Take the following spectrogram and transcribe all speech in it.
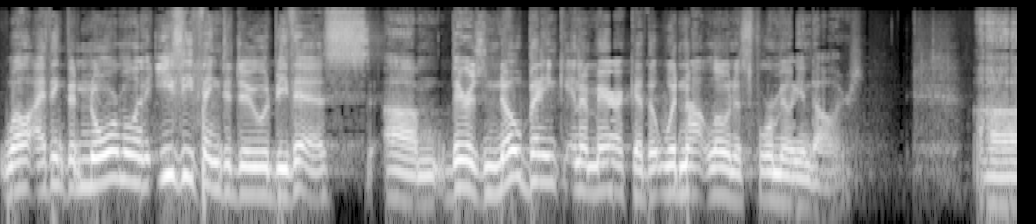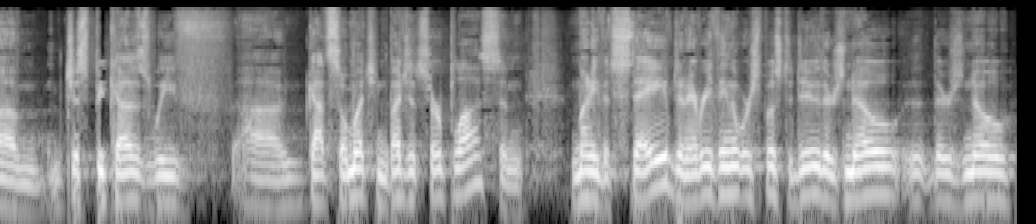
Well, I think the normal and easy thing to do would be this um, there is no bank in America that would not loan us $4 million um, just because we've uh, got so much in budget surplus and money that's saved and everything that we're supposed to do. There's no, there's no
